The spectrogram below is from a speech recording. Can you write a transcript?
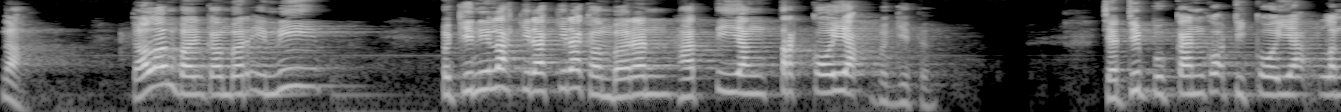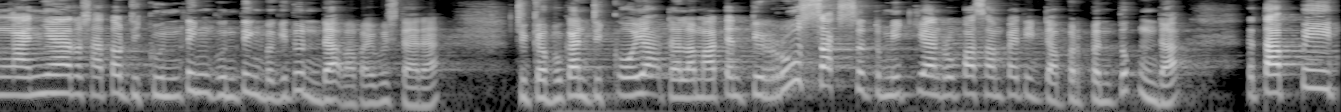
Nah, dalam gambar ini, beginilah kira-kira gambaran hati yang terkoyak begitu. Jadi bukan kok dikoyak lengannya terus atau digunting-gunting begitu, enggak Bapak Ibu Saudara juga bukan dikoyak dalam artian dirusak sedemikian rupa sampai tidak berbentuk, enggak. Tetapi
